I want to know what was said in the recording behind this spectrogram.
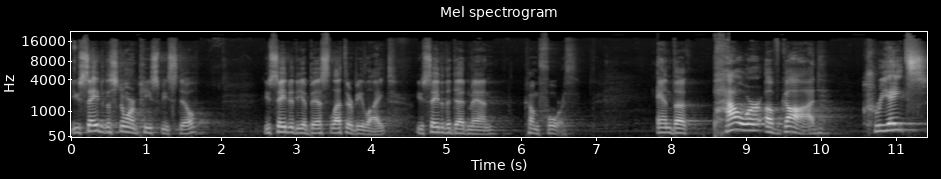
you say to the storm, Peace be still. You say to the abyss, Let there be light. You say to the dead man, Come forth. And the power of God creates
